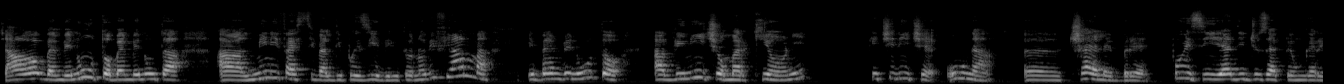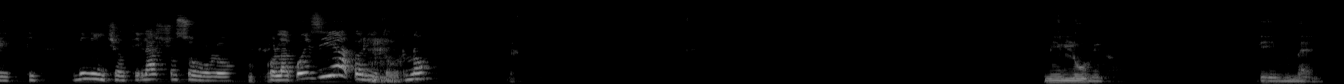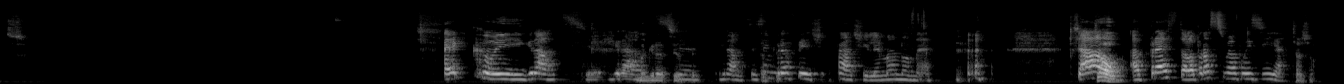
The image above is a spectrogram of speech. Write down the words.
Ciao, benvenuto, benvenuta al mini festival di poesie di Ritorno di Fiamma e benvenuto a Vinicio Marchioni che ci dice una eh, celebre poesia di Giuseppe Ungaretti. Vinicio, ti lascio solo Ok. con la poesia, poi ritorno. Mi illumino di immenso. Eccomi, grazie, grazie. Ma grazie a te. Grazie, sembra fec- facile, ma non è. Ciao, Ciao. a presto, alla prossima poesia. Ciao ciao.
